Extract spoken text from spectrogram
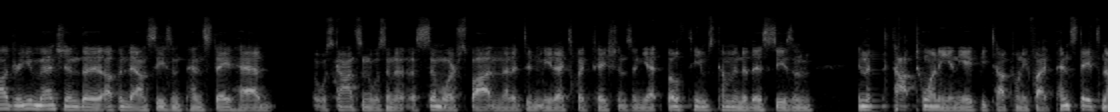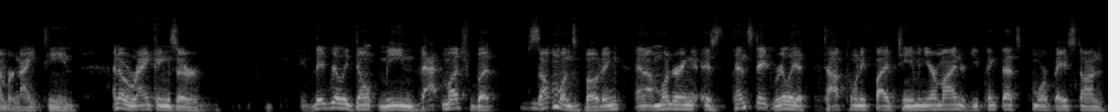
Audrey, you mentioned the up and down season Penn State had. Wisconsin was in a, a similar spot in that it didn't meet expectations, and yet both teams come into this season in the top 20 in the AP top 25. Penn State's number 19. I know rankings are, they really don't mean that much, but mm-hmm. someone's voting. And I'm wondering, is Penn State really a top 25 team in your mind, or do you think that's more based on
